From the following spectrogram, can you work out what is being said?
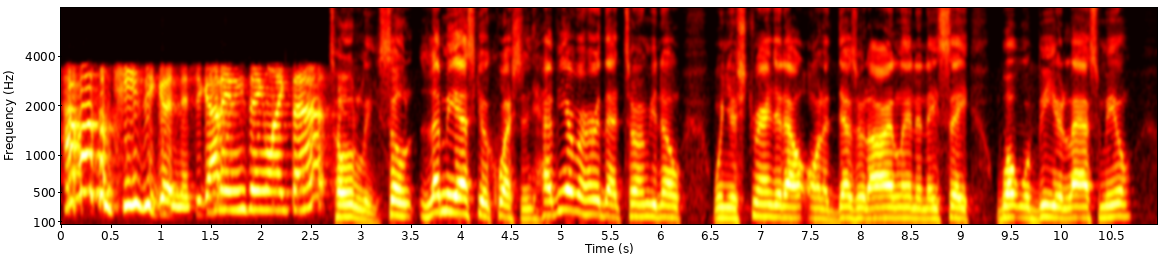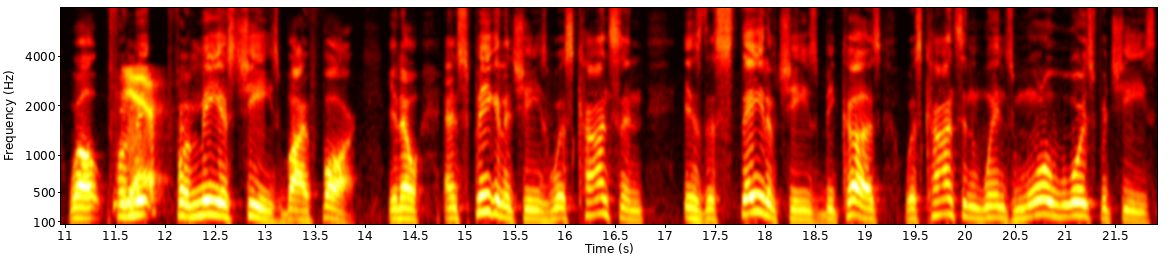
How about some cheesy goodness? You got anything like that? Totally. So let me ask you a question. Have you ever heard that term, you know, when you're stranded out on a desert island and they say, what will be your last meal? Well, for Yes. me, for me, it's cheese by far. You know, and speaking of cheese, Wisconsin is the state of cheese because Wisconsin wins more awards for cheese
